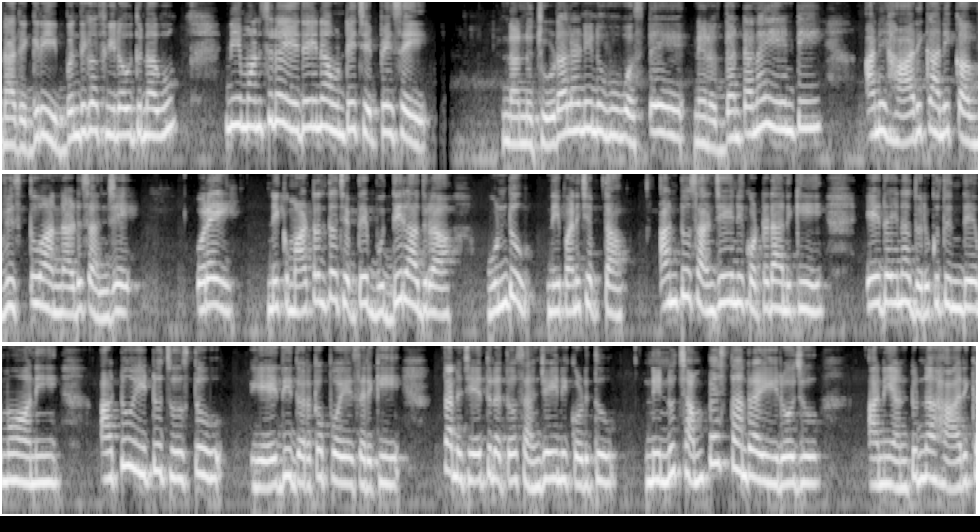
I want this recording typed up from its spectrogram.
నా దగ్గర ఇబ్బందిగా ఫీల్ అవుతున్నావు. నీ మనసులో ఏదైనా ఉంటే చెప్పేసేయ్. నన్ను చూడాలని నువ్వు వస్తే నేను వద్దంటానా ఏంటి? అని హారికాని కవ్విస్తూ అన్నాడు సంజయ్. ఒరేయ్ నీకు మాటలతో చెప్తే బుద్ధి రాదురా. ఉండు నీ పని చెప్తా అంటూ సంజయ్ని కొట్టడానికి ఏదైనా దొరుకుతుందేమో అని అటూ ఇటూ చూస్తూ ఏదీ దొరకపోయేసరికి తన చేతులతో సంజయ్ని కొడుతూ నిన్ను చంపేస్తాన్రా ఈరోజు అని అంటున్న హారిక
